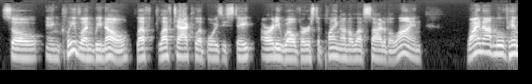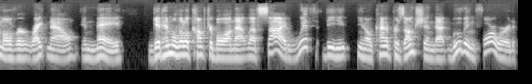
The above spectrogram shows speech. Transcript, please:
So in Cleveland, we know left left tackle at Boise State already well versed at playing on the left side of the line. Why not move him over right now in May? Get him a little comfortable on that left side with the you know kind of presumption that moving forward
